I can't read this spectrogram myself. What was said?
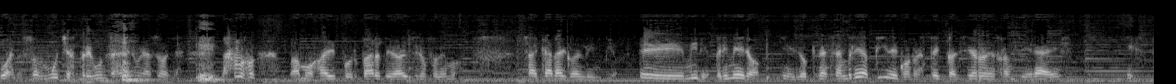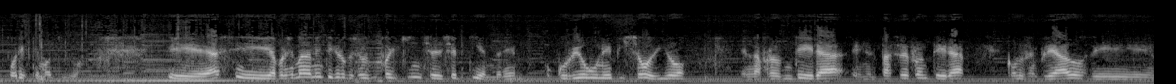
Bueno, son muchas preguntas en una sola. Vamos, vamos a ir por parte a ver si nos podemos sacar algo en limpio. Eh, mire, primero, eh, lo que la Asamblea pide con respecto al cierre de frontera es, es por este motivo. Eh, hace aproximadamente, creo que fue el 15 de septiembre, ocurrió un episodio en la frontera, en el paso de frontera, con los empleados de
